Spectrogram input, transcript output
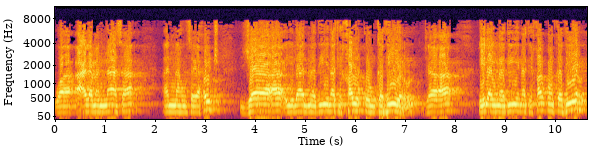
وأعلم الناس أنه سيحج جاء إلى المدينة خلق كثير. جاء إلى المدينة خلق كثير.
